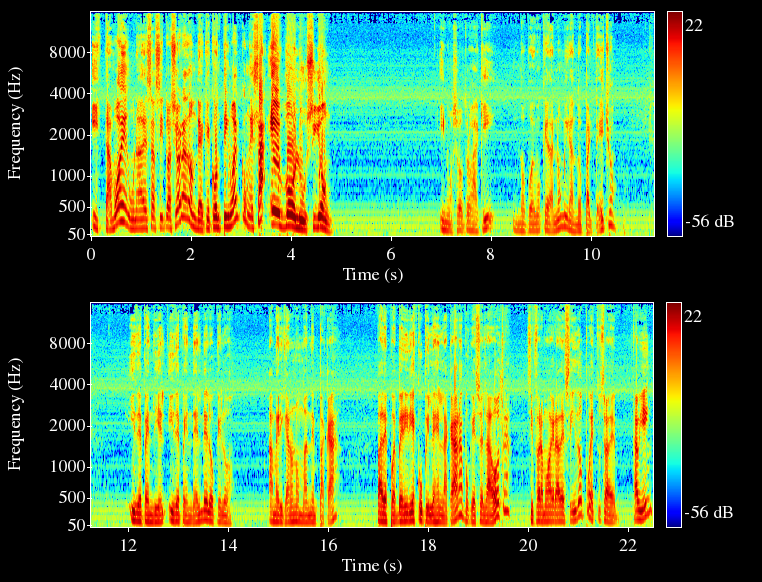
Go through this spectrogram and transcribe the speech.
Y estamos en una de esas situaciones donde hay que continuar con esa evolución. Y nosotros aquí no podemos quedarnos mirando para el techo y depender, y depender de lo que los americanos nos manden para acá, para después venir y escupirles en la cara, porque eso es la otra. Si fuéramos agradecidos, pues tú sabes, está bien.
